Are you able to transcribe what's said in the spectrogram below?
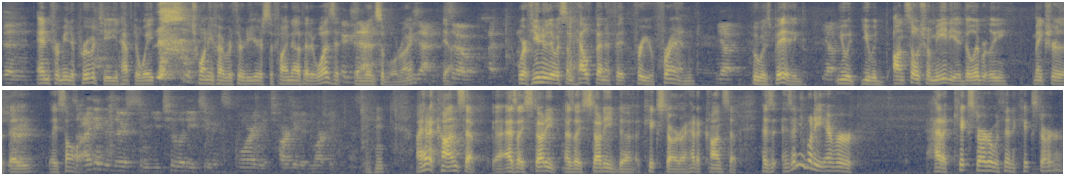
Then And for me to prove it to you, you'd have to wait 25 or 30 years to find out that it wasn't exactly, invincible, right? Exactly. Yeah. So I, Where if you knew there was some health benefit for your friend yeah. who was big, Yeah. you would you would on social media deliberately make sure that Sure. they they saw it. So it. I think that there's some utility to exploring the targeted market. hmm I had a concept as I studied as I studied uh, Kickstarter. I had a concept. Has has anybody ever had a Kickstarter within a Kickstarter?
